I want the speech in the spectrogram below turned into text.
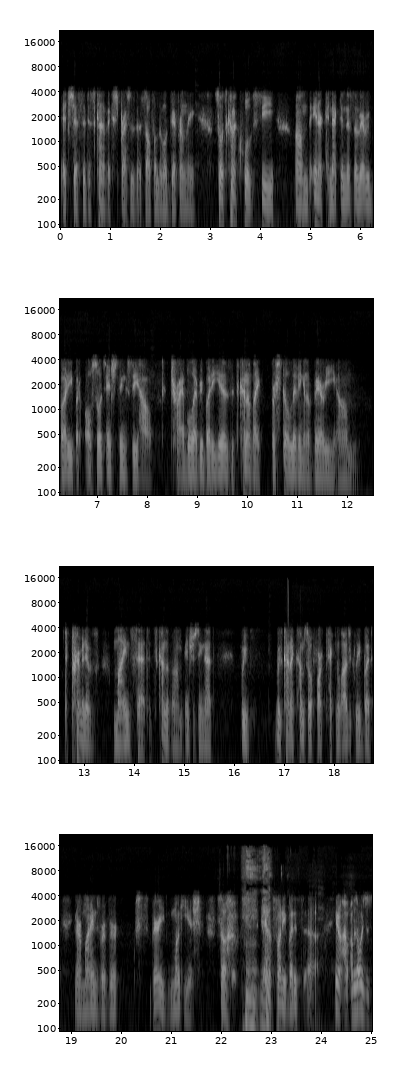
It's just it just kind of expresses itself a little differently. So it's kind of cool to see um, the interconnectedness of everybody, but also it's interesting to see how tribal everybody is. It's kind of like we're still living in a very um, primitive mindset. It's kind of um, interesting that we've we've kind of come so far technologically, but in our minds we're very, very monkeyish. So yeah. kind of funny, but it's uh, you know I, I was always just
